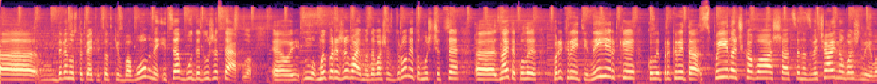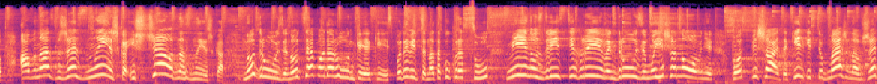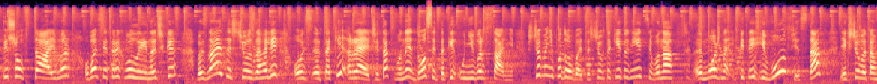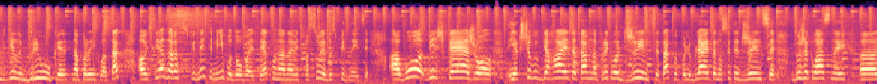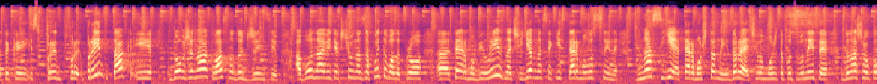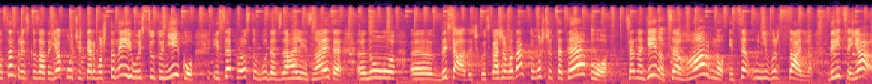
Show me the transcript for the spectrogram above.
95% бавовни, і це буде дуже тепло. Е, ну, Ми переживаємо за ваше здоров'я, тому що це, е, знаєте, коли прикриті нирки, коли прикрита спиночка ваша, це надзвичайно важливо. А в нас вже знижка і ще одна знижка. Ну, друзі, ну це подарунки якісь. Подивіться на таку красу. Мінус 200 гривень, друзі, мої шановні. Поспішайте, кількість обмежена, вже пішов таймер. У вас є три хвилиночки. Ви знаєте, що взагалі ось е, такі речі, так вони досить таки універсальні. Що мені подобається, що в такій туніці вона е, можна піти і в офіс, так якщо ви там вділи брюки, наприклад, так. А ось я зараз в спідниці мені подобається, як вона навіть пасує до спідниці. Або більш кежуал, якщо ви вдягаєте там, наприклад, джинси, так ви полюбляєте носити джинси, дуже класний е, такий спринт принт, так і довжина класно до джинсів. Або навіть якщо у нас запитували про е, термобілизна, чи є в нас якісь термолосини. В нас є термоштани. До речі, ви можете подзвонити до нашого кол-центру і сказати, я хочу термоштани і ось цю тонійку, і це просто буде взагалі, знаєте, е, ну е, десяточку, скажімо так, тому що це тепло, це надійно, це гарно і це універсально. Дивіться, я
